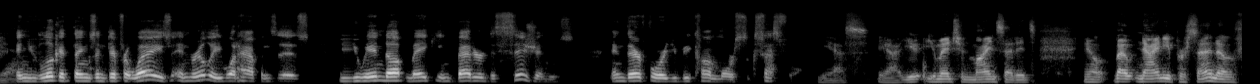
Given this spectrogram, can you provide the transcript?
Yeah. And you look at things in different ways. And really, what happens is you end up making better decisions and therefore you become more successful. Yes. Yeah. You, you mentioned mindset. It's, you know, about 90% of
